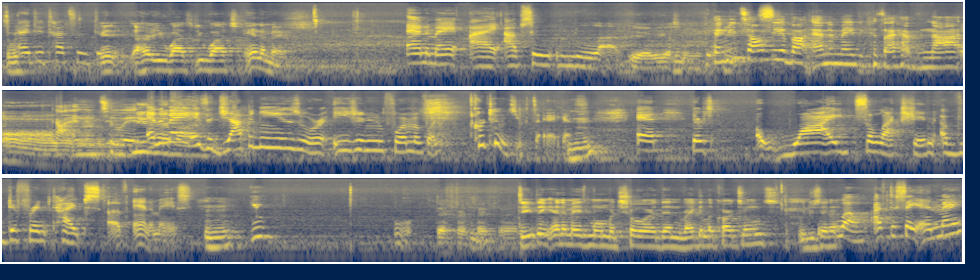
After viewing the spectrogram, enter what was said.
So what- I do tons of digital. I heard you watch you watch anime. anime. I absolutely love. Yeah, we got some. Can you tell me about anime because I have not Oh, gotten anime. into it. Neither. Anime is a Japanese or Asian form of like cartoons, you could say, I guess. Mm-hmm. And there's a wide selection of different types of animes. Mm-hmm. You Different, different. Do you think anime is more mature than regular cartoons? Would you say that? well, I have to say anime.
